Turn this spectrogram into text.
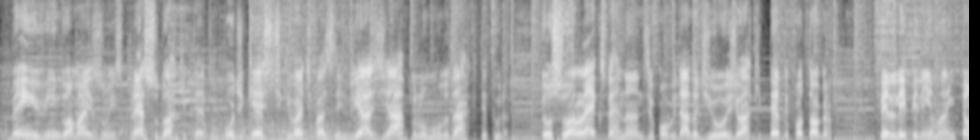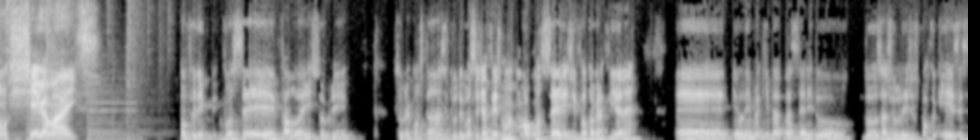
Bem-vindo a mais um Expresso do Arquiteto, um podcast que vai te fazer viajar pelo mundo da arquitetura. Eu sou Alex Fernandes e o convidado de hoje é o arquiteto e fotógrafo Felipe Lima. Então chega mais. Ô Felipe, você falou aí sobre, sobre a constância e tudo, e você já fez uma, algumas séries de fotografia, né? É, eu lembro aqui da, da série do, dos azulejos portugueses,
